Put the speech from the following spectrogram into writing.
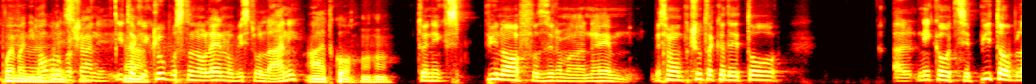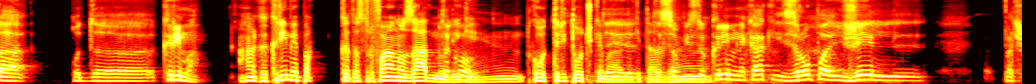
Pojma nimam. Dobro res. vprašanje. Itak Ja. je klub ustanovljen v bistvu lani. A je tako. Aha. To je nek spin-off, oziroma ne vem. Jaz imam občutek, da je to neka odcepitev bila od uh, Krima. Aha, Krim je pa katastrofalno zadnji v ligi. Eh, Tako tri točke ima ta da so v bistvu Krim nekako izropali že. Pač,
